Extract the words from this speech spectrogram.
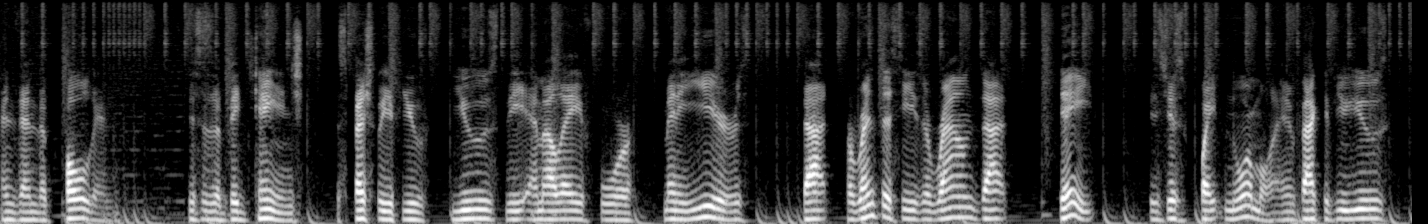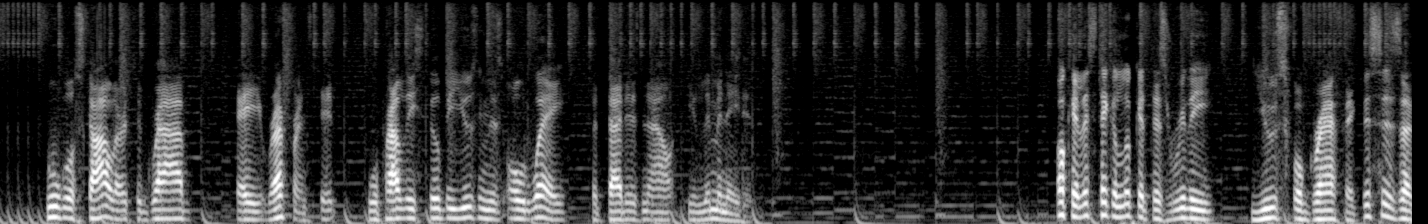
and then the colon. This is a big change, especially if you've used the MLA for many years. That parentheses around that date is just quite normal. And in fact, if you use Google Scholar to grab a reference, it will probably still be using this old way, but that is now eliminated. Okay, let's take a look at this really useful graphic. This is a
